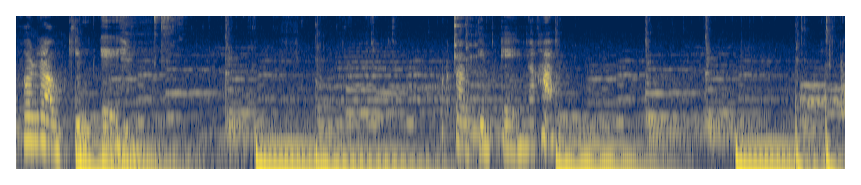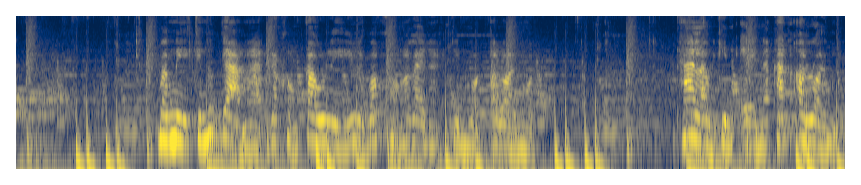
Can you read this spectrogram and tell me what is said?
เพราะเรากินเองเราะเรากินเองนะคะบะหมี่กินทุกอย่างอะจะของเกาหลีหรือว่าของอะไรนะกินหมดอร่อยหมด ถ้าเรากินเองนะคะก็อร่อยหมด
